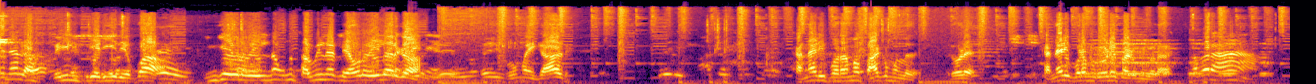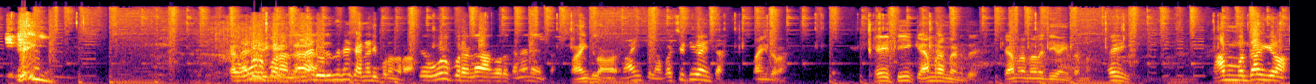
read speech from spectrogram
இப்படி அடிக்குது? எப்பா இங்கே இவ்வளவு வெயில்னா இன்னும் தமிழ்நாட்டுல எவ்வளவு வெயிலா இருக்கும் ஓ மை காட் கண்ணாடி போடாம பார்க்க முடியல. ரோட கண்ணாடி போடாம ரோடே பார்க்க முடியலடா. இருக்கு. போறான்ல? கண்ணாடி இருந்துனே கண்ணாடி போடுங்கடா ஊருக்கு போறல அங்க ஒரு கண்ணாடி வாங்கிக்கலாம். வாங்கிக்கலாம். ஃபர்ஸ்ட் டீ வாங்கிட்டான் வாங்கி தரேன் ஏய் டீ கேமராமேன் இது. கேமராமேன் டீ வாங்கி தரேன் ஏய் நாம மட்டும் தான்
